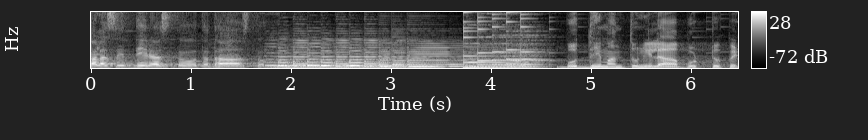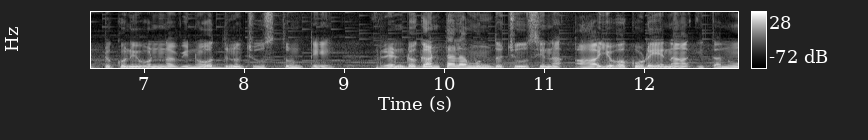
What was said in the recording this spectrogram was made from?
ఫలసిద్ధిరస్తు తథాస్తు బుద్ధిమంతునిలా బొట్టు పెట్టుకుని ఉన్న వినోద్ను చూస్తుంటే రెండు గంటల ముందు చూసిన ఆ యువకుడేనా ఇతను?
